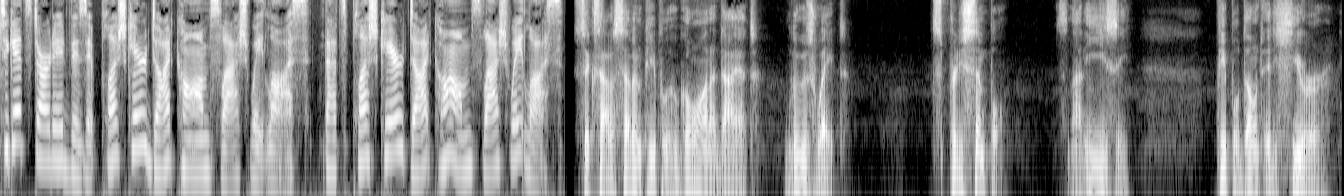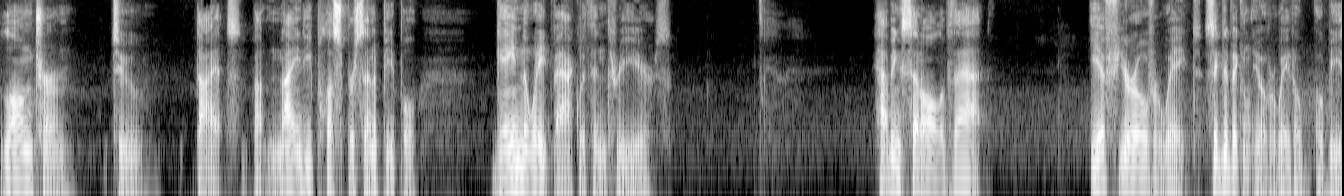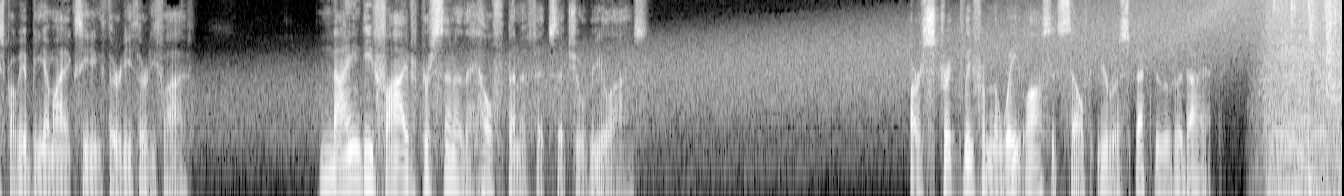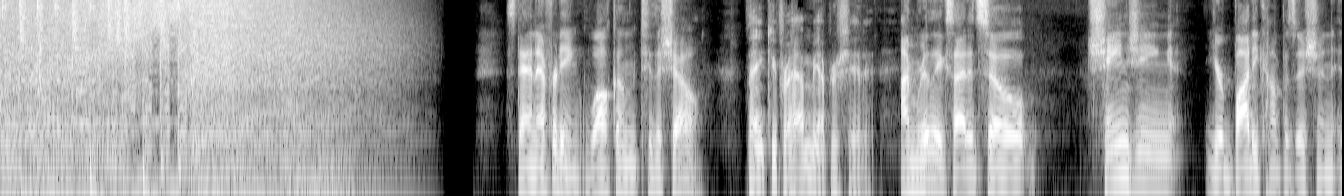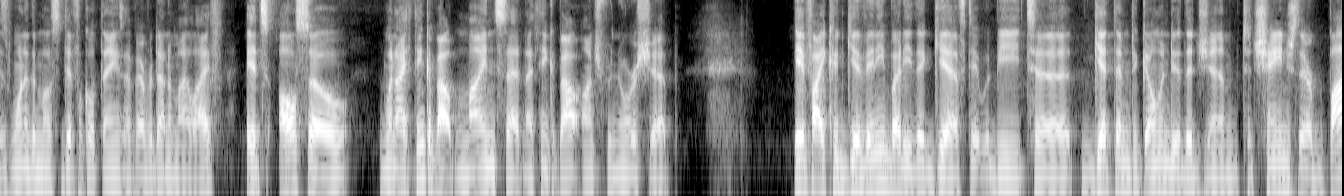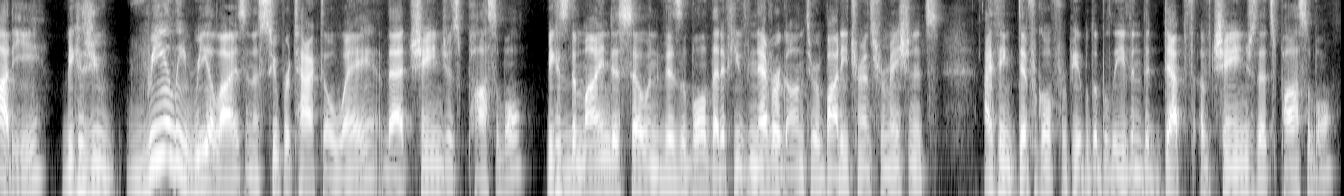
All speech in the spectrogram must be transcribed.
To get started, visit plushcare.com slash weight loss. That's plushcare.com slash weight loss. Six out of seven people who go on a diet lose weight. It's pretty simple. It's not easy. People don't adhere long term to diets. About 90 plus percent of people gain the weight back within three years. Having said all of that, if you're overweight, significantly overweight, obese, probably a BMI exceeding 30, 35, 95% of the health benefits that you'll realize are strictly from the weight loss itself, irrespective of the diet. Stan Efferding, welcome to the show. Thank you for having me. I appreciate it. I'm really excited. So, changing your body composition is one of the most difficult things I've ever done in my life. It's also when I think about mindset and I think about entrepreneurship, if I could give anybody the gift, it would be to get them to go into the gym, to change their body, because you really realize in a super tactile way that change is possible. Because the mind is so invisible that if you've never gone through a body transformation, it's, I think, difficult for people to believe in the depth of change that's possible.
